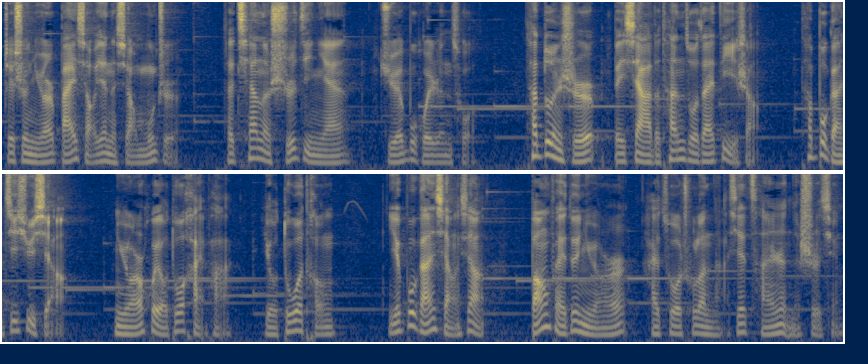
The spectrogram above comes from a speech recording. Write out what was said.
这是女儿白小燕的小拇指。她牵了十几年，绝不会认错。她顿时被吓得瘫坐在地上，她不敢继续想女儿会有多害怕，有多疼，也不敢想象绑匪对女儿还做出了哪些残忍的事情。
